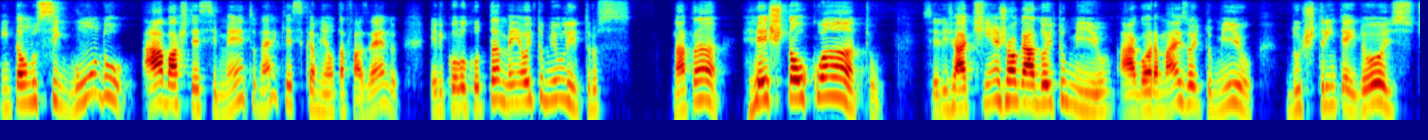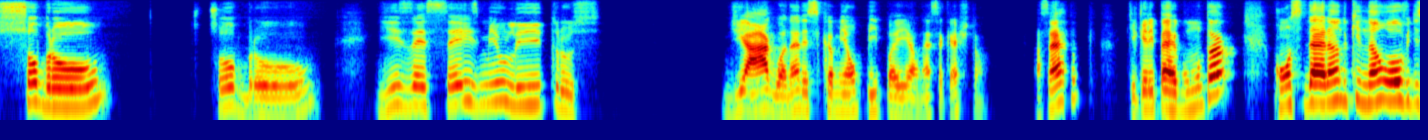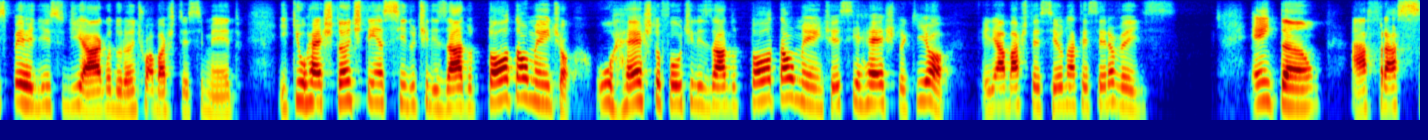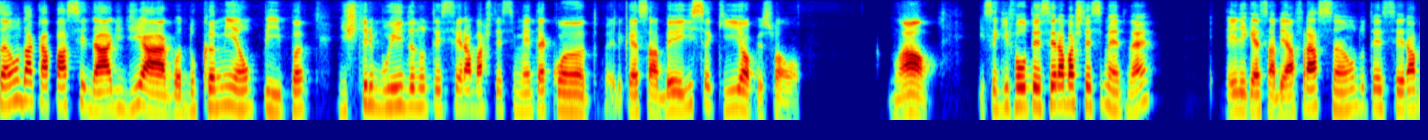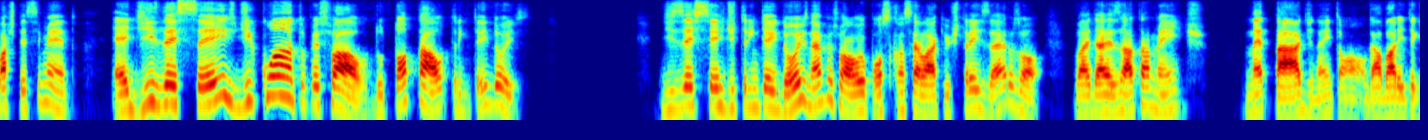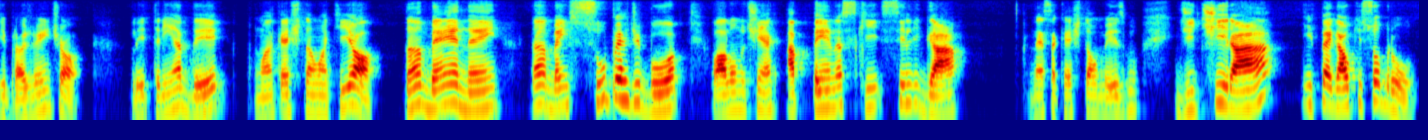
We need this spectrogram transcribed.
Então, no segundo abastecimento né, que esse caminhão está fazendo, ele colocou também 8 mil litros. Natan, restou quanto? Se ele já tinha jogado 8 mil, agora mais 8 mil, dos 32, sobrou, sobrou 16 mil litros de água, né, desse caminhão pipa aí, ó, nessa questão. Tá certo? O que, que ele pergunta? Considerando que não houve desperdício de água durante o abastecimento e que o restante tenha sido utilizado totalmente, ó, o resto foi utilizado totalmente. Esse resto aqui, ó, ele abasteceu na terceira vez. Então, a fração da capacidade de água do caminhão pipa distribuída no terceiro abastecimento é quanto? Ele quer saber isso aqui, ó, pessoal. Lá, ó. Isso aqui foi o terceiro abastecimento, né? Ele quer saber a fração do terceiro abastecimento. É 16 de quanto, pessoal? Do total, 32. 16 de 32, né, pessoal? Eu posso cancelar aqui os três zeros, ó. Vai dar exatamente metade, né? Então, ó, o gabarito aqui pra gente, ó. Letrinha D, uma questão aqui, ó. Também Enem, também super de boa. O aluno tinha apenas que se ligar nessa questão mesmo de tirar e pegar o que sobrou.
